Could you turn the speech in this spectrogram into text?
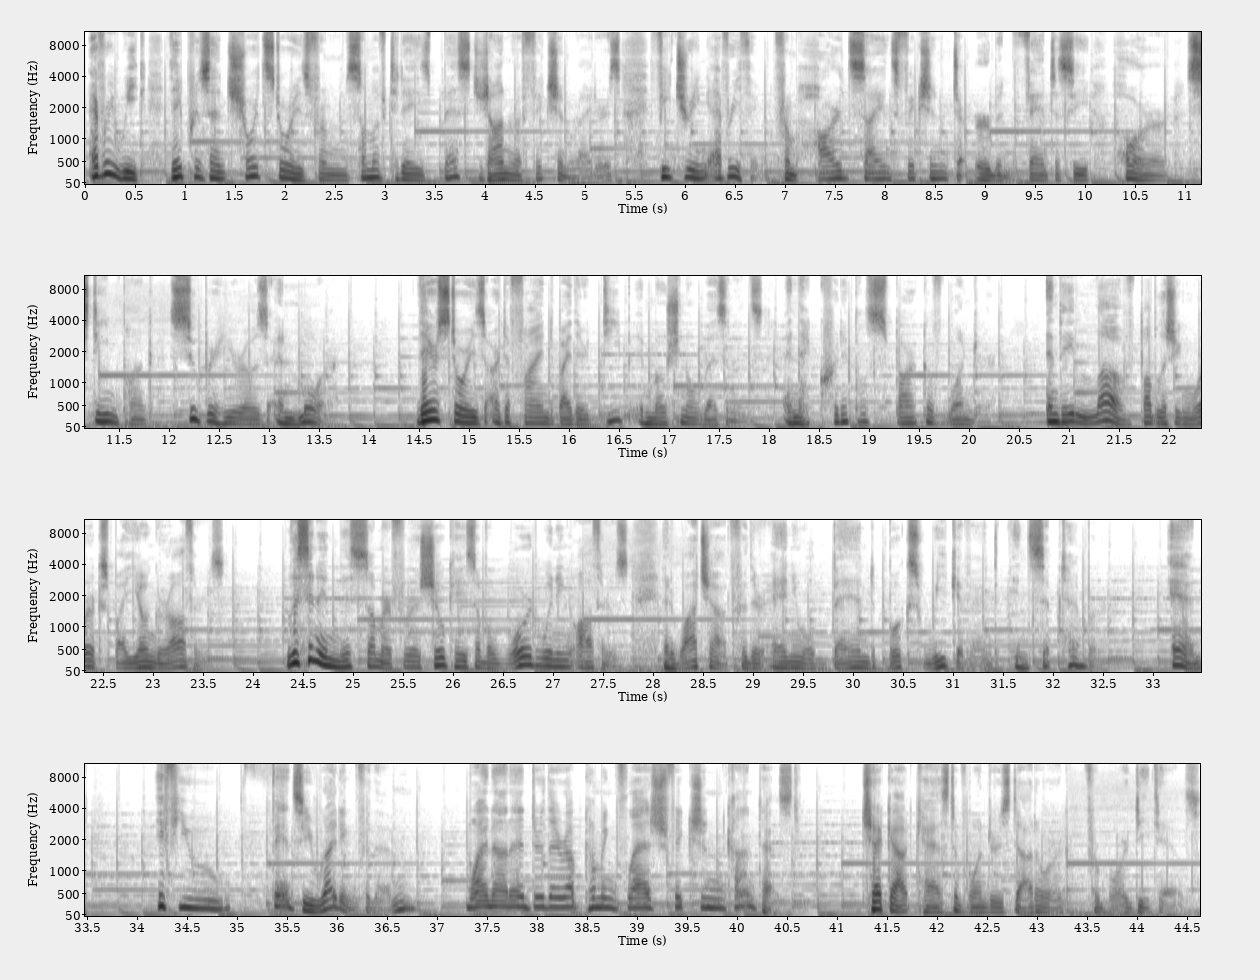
Every week, they present short stories from some of today's best genre fiction writers, featuring everything from hard science fiction to urban fantasy, horror, steampunk, superheroes, and more. Their stories are defined by their deep emotional resonance and that critical spark of wonder, and they love publishing works by younger authors. Listen in this summer for a showcase of award winning authors and watch out for their annual Banned Books Week event in September. And if you fancy writing for them, why not enter their upcoming Flash Fiction contest? Check out castofwonders.org for more details.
